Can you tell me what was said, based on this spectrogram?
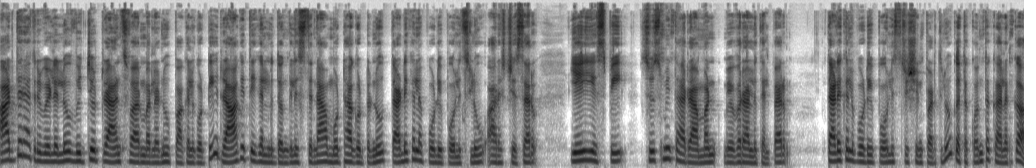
అర్ధరాత్రి వేళల్లో విద్యుత్ ట్రాన్స్ఫార్మర్లను పగలగొట్టి రాగి తీగలను దొంగిలిస్తున్న ముఠాగుట్టును తడికలపూడి పోలీసులు అరెస్ట్ చేశారు. ఏఎస్పీ సుస్మితారామన్ వివరాలు తెలిపారు. తడకలపూడి పోలీస్ స్టేషన్ పరిధిలో గత కొంతకాలంగా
